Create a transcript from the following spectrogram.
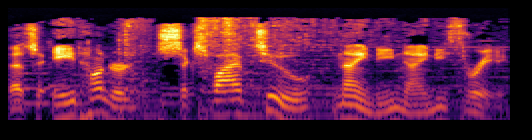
That's 800 652 9093.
